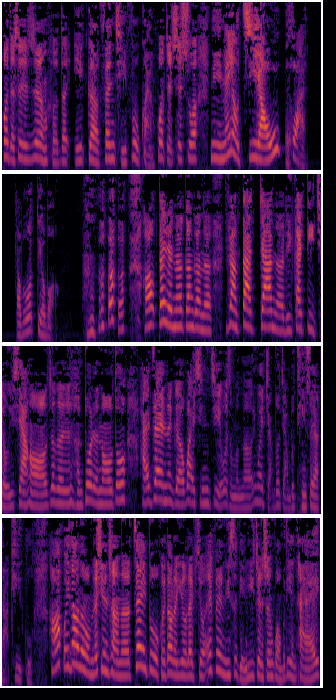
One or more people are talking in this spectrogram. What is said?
或者是任何的一个分期付款，或者是说你没有缴款，搞不过对不？好，当然呢，刚刚呢，让大家呢离开地球一下哈，这个很多人哦都还在那个外星界，为什么呢？因为讲都讲不听，所以要打屁股。好，回到了我们的现场呢，再度回到了 You Live Show FM 零四点一正声广播电台。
